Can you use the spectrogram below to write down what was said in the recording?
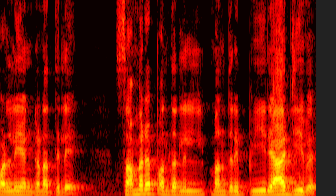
പള്ളിയങ്കണത്തിലെ സമരപന്തലിൽ മന്ത്രി പി രാജീവ്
